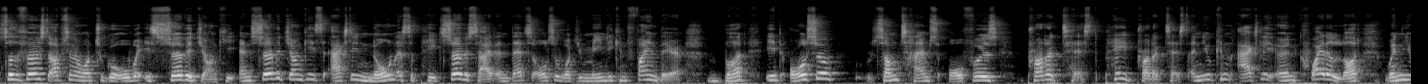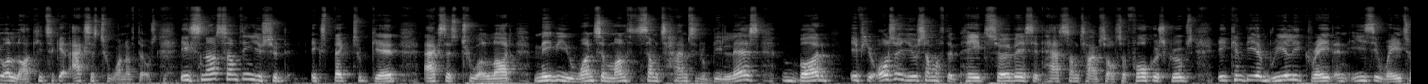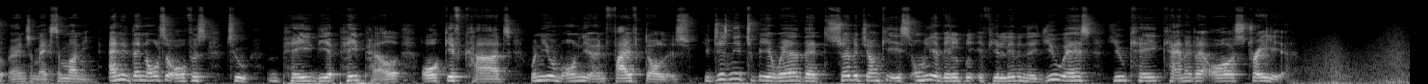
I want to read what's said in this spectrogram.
So the first option I want to go over is Survey Junkie and Survey Junkie is actually known as a paid service site and that's also what you mainly can find there. But it also sometimes offers product test, paid product test, and you can actually earn quite a lot when you are lucky to get access to one of those. It's not something you should expect to get access to a lot. Maybe once a month, sometimes it'll be less, but if you also use some of the paid surveys, it has sometimes also focus groups, it can be a really great and easy way to earn some extra money. And it then also offers to pay via PayPal or gift cards when you only earn $5. You just need to be aware that Survey Junkie is only available if you live in the US, UK, Canada, Canada or Australia.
